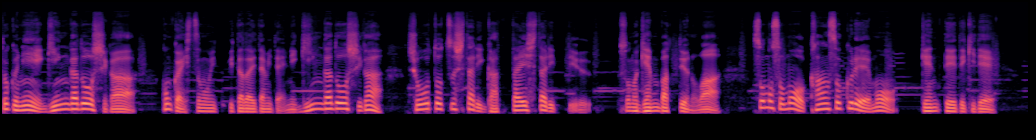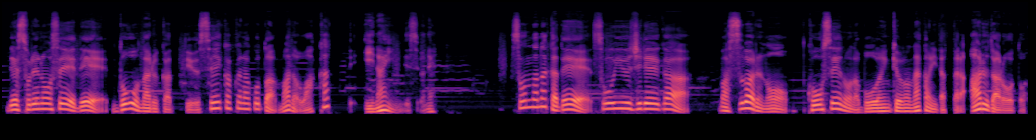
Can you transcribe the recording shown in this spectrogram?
特に銀河同士が、今回質問いただいたみたいに、銀河同士が衝突したり合体したりっていう、その現場っていうのは、そもそも観測例も限定的で、で、それのせいでどうなるかっていう正確なことはまだ分かっていないんですよね。そんな中で、そういう事例が、まあ、スバルの高性能な望遠鏡の中にだったらあるだろうと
